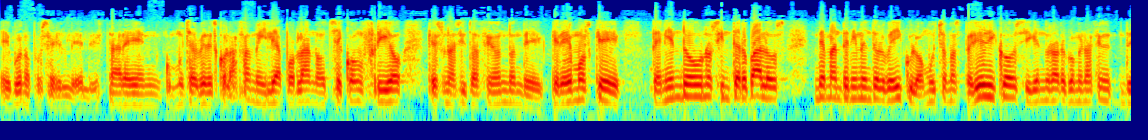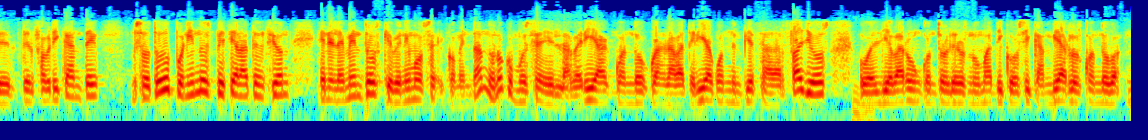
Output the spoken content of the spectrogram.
eh, bueno, pues el, el estar en, con muchas veces con la familia por la noche, con frío, que es una situación donde creemos que teniendo unos intervalos de mantenimiento del vehículo mucho más periódicos, siguiendo la recomendación del fabricante, sobre todo poniendo especial atención en elementos que venimos eh, comentando, ¿no? como es la avería cuando, cuando la batería cuando empieza a dar fallos, o el llevar un control de los neumáticos y cambiarlos cuando mm,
